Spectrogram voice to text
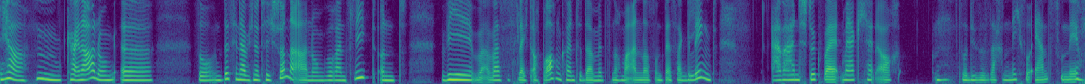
ja, hm, keine Ahnung. Äh, so, ein bisschen habe ich natürlich schon eine Ahnung, woran es liegt und wie, was es vielleicht auch brauchen könnte, damit es nochmal anders und besser gelingt. Aber ein Stück weit merke ich halt auch, so diese Sachen nicht so ernst zu nehmen.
